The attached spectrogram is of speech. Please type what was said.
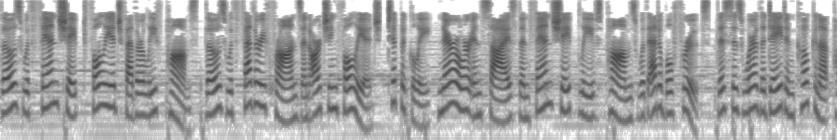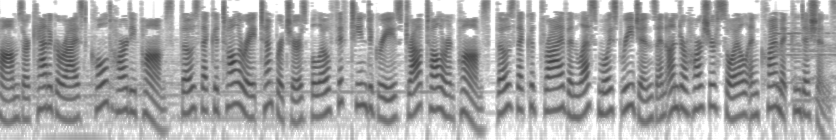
those with fan-shaped foliage feather leaf palms, those with feathery fronds and arching foliage, typically, narrower in size than fan-shaped leaves palms with edible fruits. This is where the date and coconut palms are categorized cold hardy palms, those that could tolerate temperatures below 15 degrees drought-tolerant palms, those that could thrive in less moist regions and under harsher soil and climate conditions.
